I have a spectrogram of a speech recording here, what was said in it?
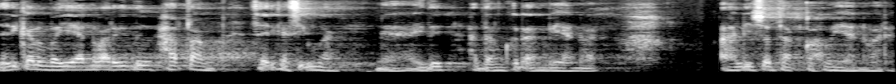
Jadi kalau Bayi Anwar itu hatam, saya dikasih uang. Nah, itu hatam Quran Bayi Anwar. Ahli sotakoh Bayi Anwar.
